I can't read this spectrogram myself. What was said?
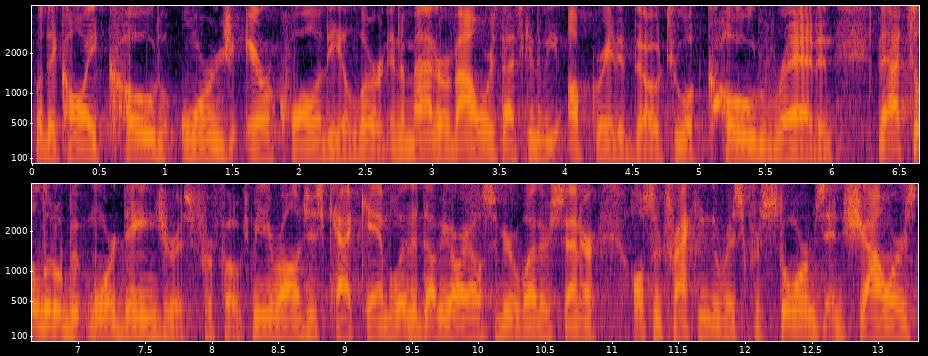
what they call a code orange air quality alert. In a matter of hours, that's going to be upgraded, though, to a code red. And that's a little bit more dangerous for folks. Meteorologist Kat Campbell in the WRAL Severe Weather Center also tracking the risk for storms and showers,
